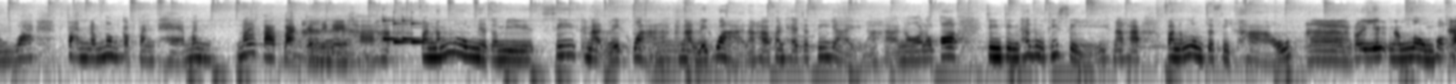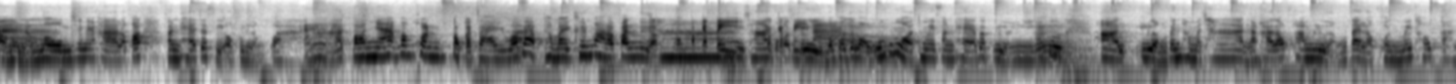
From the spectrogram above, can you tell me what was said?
รู้ว่า ฟันน้ำนมกับฟันแท้มันหน้าตาต่างกันยังไงคะฟันน้ำนมเนี่ยจะมีซี่ขนาดเล็กกว่าอืมขนาดเล็กกว่านะคะ ฟันแท้จะซี่ใหญ่นะคะเนาะแล้วก็จริง ๆ ถ้าดูที่สีนะคะ ฟันน้ำนมจะสีขาวอ่าก็เลยเรียกน้ำนมเพราะขาวเหมือนน้ำนมใช่ไหมคะ แล้วก็ฟันแท้จะสีออกเหลืองกว่าอ่านะตอนเนี้ยบางคนตกใจว่าแบบทำไมขึ้นมาแล้วฟันเหลืองมันปกติใช่ปกตินะบางคนจะบอกอุ้ยคุณหมอทำไมฟันแท้แบบเหลืองอย่างนี้ก็คือเอออ่าเหลืองเป็นธรรมชาตินะคะ แล้วความเหลืองแต่ละคนไม่เท่ากัน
